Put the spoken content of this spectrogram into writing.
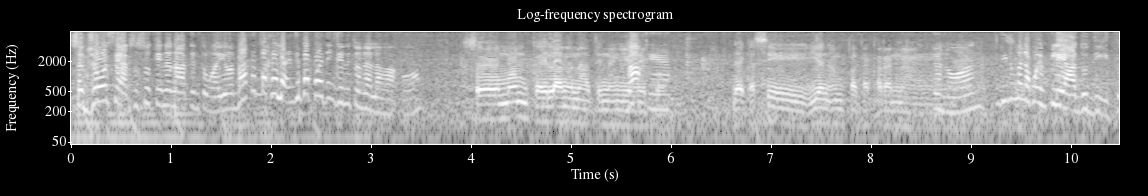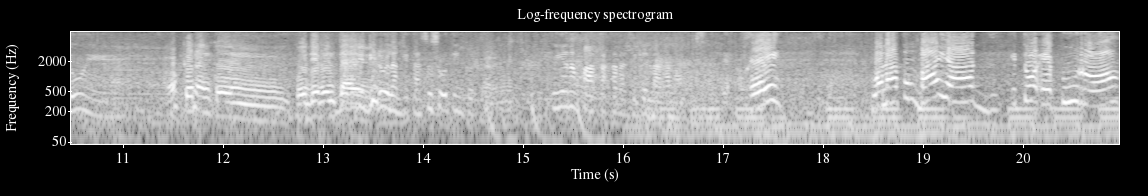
So Joseph, susutin na natin to ngayon. Bakit ba kailangan? Hindi ba pwedeng ganito na lang ako? So, ma'am, kailangan natin ng uniform. Bakit? Dahil kasi yan ang patakaran ng... Ganon? Hindi naman ako empleyado dito eh. Okay lang kung pwede rin tayo. Biro lang kita, susuotin ko to. Kung yan ang patakaran, di kailangan natin sundin. Okay? Wala tong bayad. Ito eh puro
